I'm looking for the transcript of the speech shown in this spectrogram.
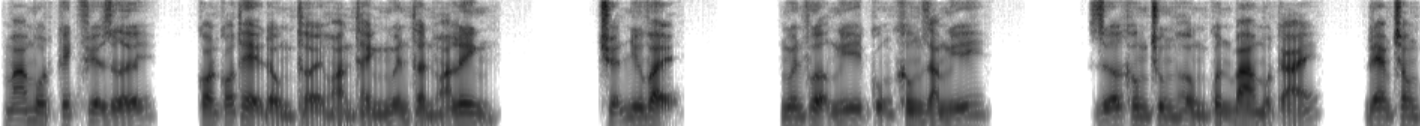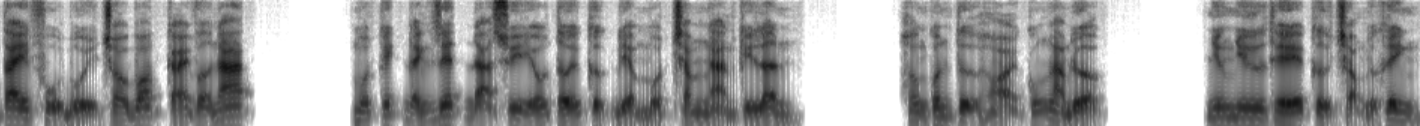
Mà một kích phía dưới, còn có thể đồng thời hoàn thành nguyên thần hóa linh. Chuyện như vậy, nguyên vượng nghĩ cũng không dám nghĩ. Giữa không trung hồng quân ba một cái, đem trong tay phủ đuổi cho bóp cái vỡ nát. Một kích đánh giết đã suy yếu tới cực điểm một trăm ngàn kỳ lân. Hồng quân tự hỏi cũng làm được, nhưng như thế cử trọng được khinh.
